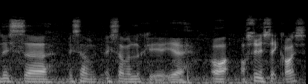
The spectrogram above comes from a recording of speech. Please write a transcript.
let's uh, let's have let's have a look at it. Yeah. All right, I'll see you in a sec, guys.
